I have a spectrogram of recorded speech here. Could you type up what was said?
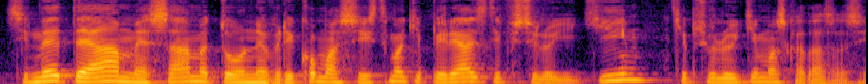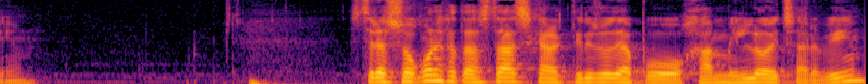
Συνδέεται άμεσα με το νευρικό μας σύστημα και επηρεάζει τη φυσιολογική και ψυχολογική μας κατάσταση. Στρεσογόνες καταστάσεις χαρακτηρίζονται από χαμηλό HRV,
